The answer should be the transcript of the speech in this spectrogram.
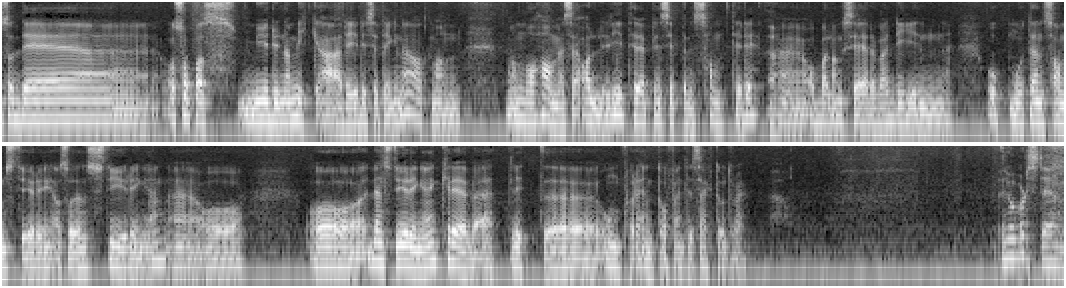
så, det Og såpass mye dynamikk er det i disse tingene at man, man må ha med seg alle de tre prinsippene samtidig. Ja. Eh, og balansere verdien opp mot den samstyring, altså den styringen. Eh, og, og, den styringen krever et litt uh, omforent offentlig sektor, tror jeg. Robert Steen,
